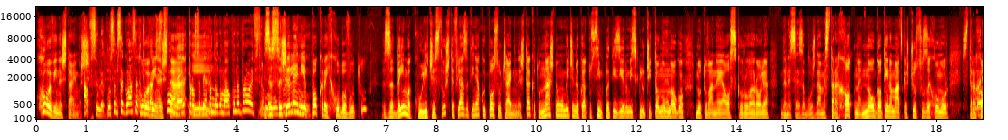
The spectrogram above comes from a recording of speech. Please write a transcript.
Хубави неща имаше. Абсолютно съм съгласна. Като Хубави качество, неща не, просто и- бяха много малко на брой в сравнение За съжаление, покрай хубавото, за да има количество, ще влязат и някои по-случайни неща, като нашето момиче, на която симпатизирам изключително много, но това не е Оскарова роля, да не се заблуждаме. Страхотна е, много готина мацка, с чувство за хумор, страхотна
